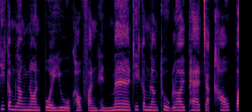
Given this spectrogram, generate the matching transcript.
ที่กำลังนอนป่วยอยู่เขาฝันเห็นแม่ที่กำลังถูกลอยแพจากเขาไป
